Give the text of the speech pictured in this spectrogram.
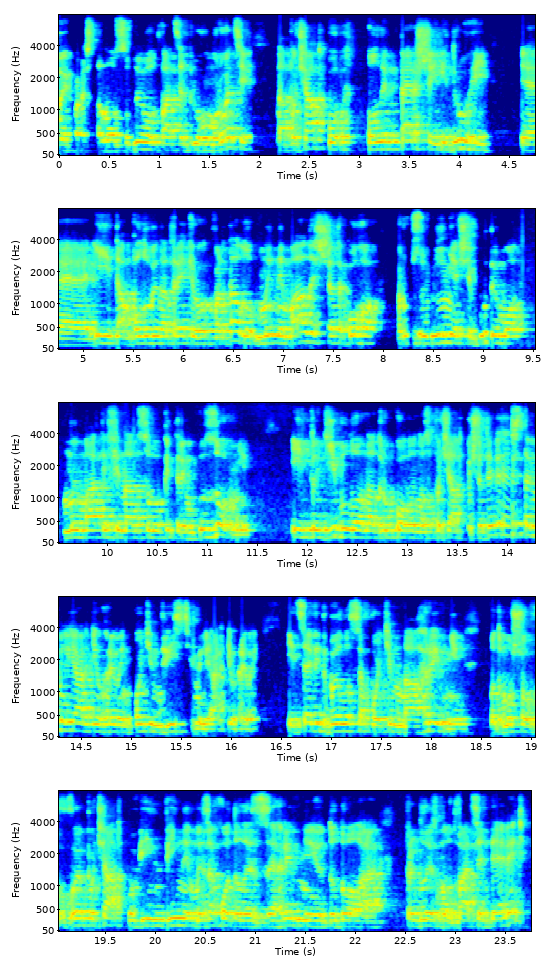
використано, особливо в 22-му році, на початку, коли перший і другий е, і там половина третього кварталу, ми не мали ще такого розуміння, чи будемо ми мати фінансову підтримку ззовні. І тоді було надруковано спочатку 400 мільярдів гривень, потім 200 мільярдів гривень, і це відбилося потім на гривні. Тому що в початку війни ми заходили з гривнею до долара приблизно в 29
